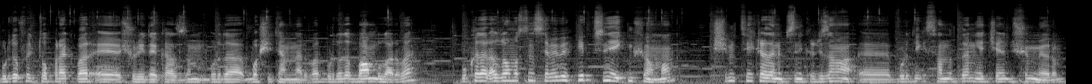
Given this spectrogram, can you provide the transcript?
Burada full toprak var ee, şurayı da kazdım burada boş itemler var burada da bambular var. Bu kadar az olmasının sebebi hepsini ekmiş olmam. Şimdi tekrardan hepsini kıracağız ama e, buradaki sandıkların yeteceğini düşünmüyorum.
